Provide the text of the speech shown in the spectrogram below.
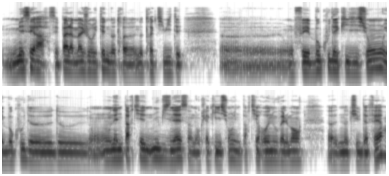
Mais c'est rare, c'est pas la majorité de notre, notre activité. Euh, on fait beaucoup d'acquisitions et beaucoup de, de, On a une partie new business, hein, donc l'acquisition, une partie renouvellement de notre chiffre d'affaires.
